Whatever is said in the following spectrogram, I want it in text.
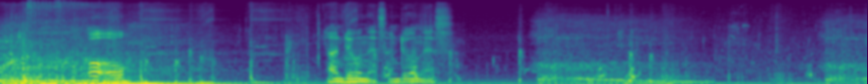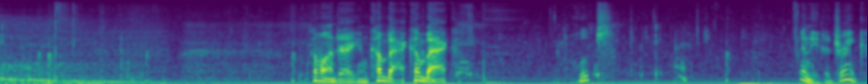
Uh-oh. I'm doing this. I'm doing this. Come on, dragon. Come back. Come back. Whoops. I need a drink.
